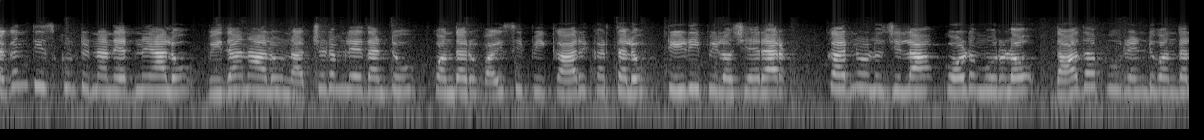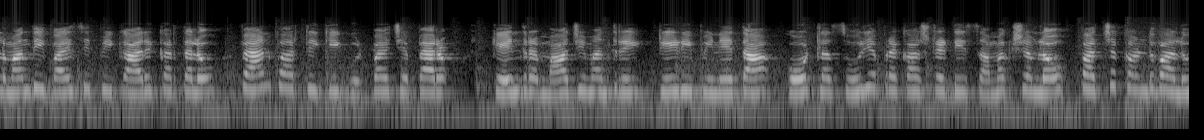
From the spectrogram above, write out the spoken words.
జగన్ తీసుకుంటున్న నిర్ణయాలు విధానాలు నచ్చడం లేదంటూ కొందరు వైసీపీ కార్యకర్తలు టీడీపీలో చేరారు. కర్నూలు జిల్లా కోడమూరులో దాదాపు రెండు వందల మంది వైసీపీ కార్యకర్తలు ఫ్యాన్ పార్టీకి గుడ్ బై చెప్పారు. కేంద్ర మాజీ మంత్రి టీడీపీ నేత కోట్ల సూర్యప్రకాష్ రెడ్డి సమక్షంలో పచ్చ కండువాలు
